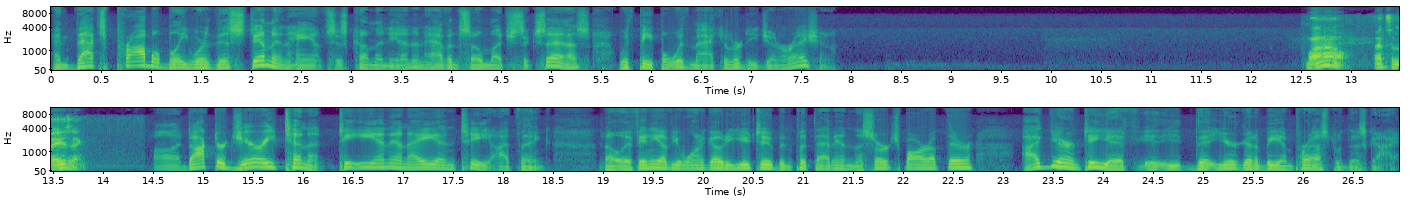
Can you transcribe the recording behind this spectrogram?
And that's probably where this stem enhance is coming in and having so much success with people with macular degeneration. Wow, that's amazing. Uh, Dr. Jerry Tennant, T E N N A N T, I think. So if any of you want to go to YouTube and put that in the search bar up there, I guarantee you if, you that you're going to be impressed with this guy.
